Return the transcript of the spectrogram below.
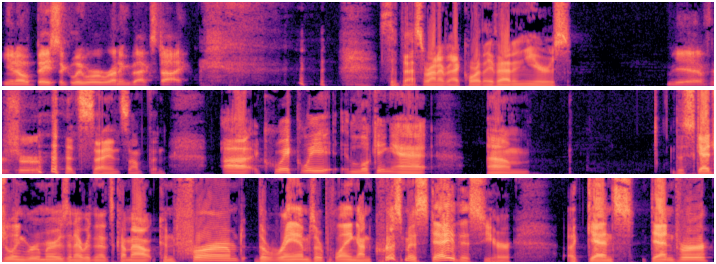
You know, basically where running backs die. It's the best running back corps they've had in years. Yeah, for sure. That's saying something. Uh, quickly looking at um, the scheduling rumors and everything that's come out, confirmed the Rams are playing on Christmas Day this year against Denver.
